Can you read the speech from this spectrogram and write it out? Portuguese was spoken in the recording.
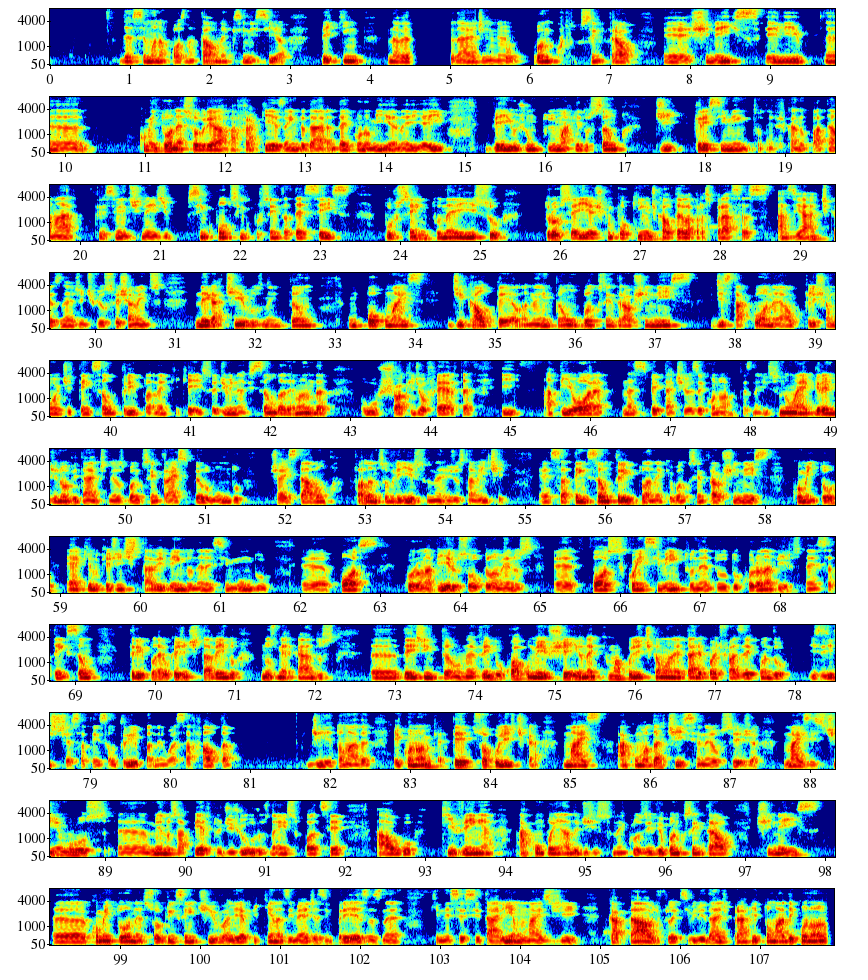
dessa semana pós-natal, né, que se inicia, Pequim, na verdade, né, o Banco Central é, chinês, ele uh, comentou, né, sobre a, a fraqueza ainda da, da economia, né, e aí veio junto de uma redução de crescimento, né? ficar no patamar crescimento chinês de 5,5% até 6%, né? E isso trouxe aí, acho que um pouquinho de cautela para as praças asiáticas, né? A gente viu os fechamentos negativos, né? Então, um pouco mais de cautela, né? Então, o Banco Central chinês destacou, né, algo que ele chamou de tensão tripla, né? Que, que é isso? A diminuição da demanda, o choque de oferta e a piora nas expectativas econômicas. Né? Isso não é grande novidade. Né? Os bancos centrais pelo mundo já estavam falando sobre isso, né? justamente essa tensão tripla né, que o Banco Central chinês comentou é aquilo que a gente está vivendo né, nesse mundo é, pós-coronavírus, ou pelo menos é, pós-conhecimento né, do, do coronavírus. Né? Essa tensão tripla é o que a gente está vendo nos mercados desde então, né? Vendo o copo meio cheio, né? Que uma política monetária pode fazer quando existe essa tensão tripla, né? Ou essa falta de retomada econômica, ter sua política mais acomodatícia, né? Ou seja, mais estímulos, uh, menos aperto de juros, né? Isso pode ser algo que venha acompanhado disso, né? Inclusive o Banco Central chinês uh, comentou né, sobre incentivo ali a pequenas e médias empresas, né, que necessitariam mais de capital, de flexibilidade para a retomada econômica,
